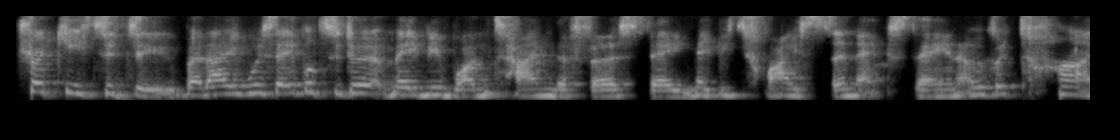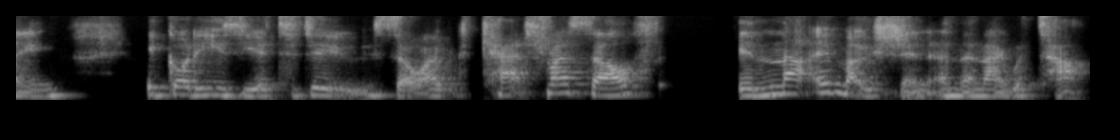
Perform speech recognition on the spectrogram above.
tricky to do, but I was able to do it maybe one time the first day, maybe twice the next day, and over time it got easier to do. So I would catch myself in that emotion, and then I would tap,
